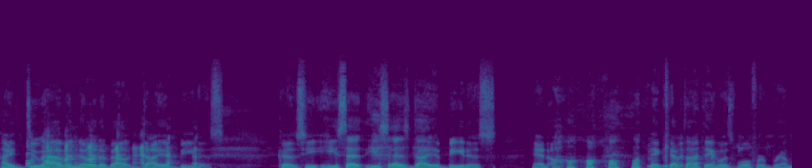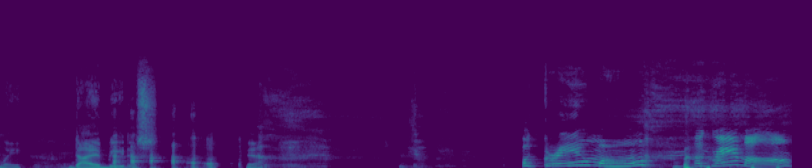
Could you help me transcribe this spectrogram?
I do have a note about diabetes because he, he said he says diabetes and all I kept on thinking was Wilford Brimley diabetes yeah But grandma. But grandma.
